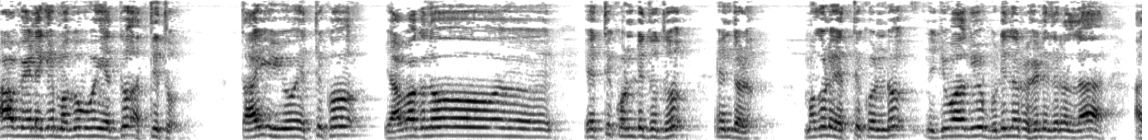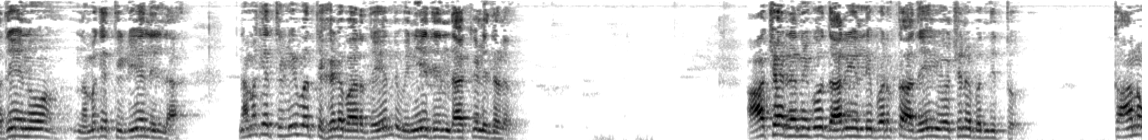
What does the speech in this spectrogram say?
ಆ ವೇಳೆಗೆ ಮಗುವು ಎದ್ದು ಅತ್ತಿತು. ತಾಯಿಯೋ, ಎತ್ತಿಕೋ, ಯಾವಾಗಲೋ ಎತ್ತಿಕೊಂಡಿದ್ದುದು ಎಂದಳು. ಮಗಳು ಎತ್ತಿಕೊಂಡು, ನಿಜವಾಗಿಯೂ ಬುಡಿಲರು ಹೇಳಿದರಲ್ಲ, ಅದೇನು ನಮಗೆ ತಿಳಿಯಲಿಲ್ಲ. ನಮಗೆ ತಿಳಿಯುವಂತೆ ಹೇಳಬಾರದು ಎಂದು ವಿನಯದಿಂದ ಕೇಳಿದಳು. ಆಚಾರ್ಯನಿಗೂ ದಾರಿಯಲ್ಲಿ ಬರುತ್ತಾ ಅದೇ ಯೋಚನೆ ಬಂದಿತ್ತು. ತಾನು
